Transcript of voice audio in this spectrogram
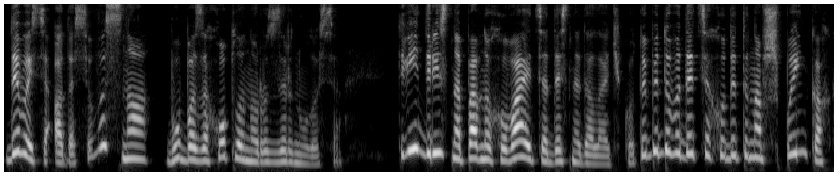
Дивися, Адасю, весна. Буба захоплено роззирнулася. Твій дріст, напевно, ховається десь недалечко. Тобі доведеться ходити навшпиньках,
